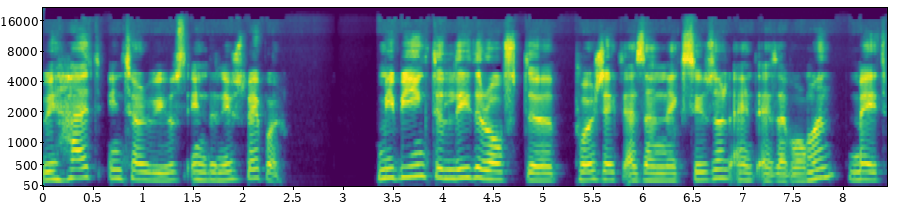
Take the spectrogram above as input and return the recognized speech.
We had interviews in the newspaper. Me being the leader of the project as an ex-user and as a woman made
